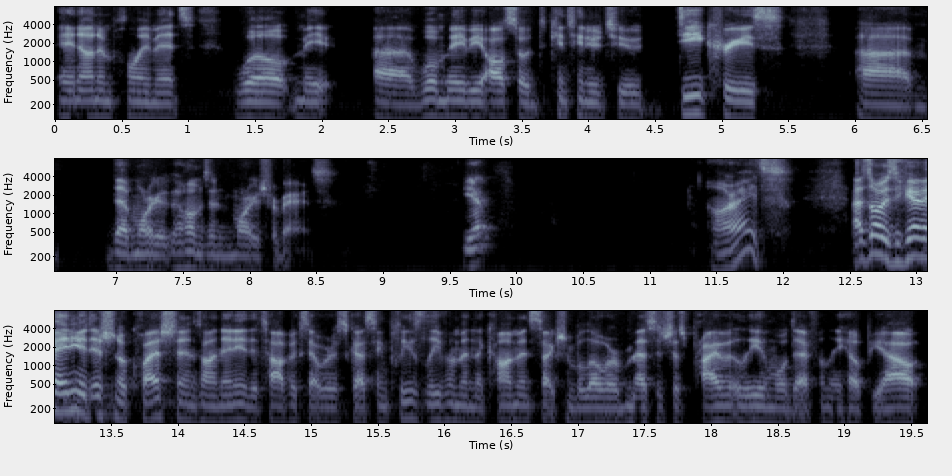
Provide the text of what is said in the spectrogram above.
in unemployment will may uh, will maybe also continue to decrease um, the mortgage, the homes and mortgage forbearance. Yep. All right. As always, if you have any additional questions on any of the topics that we're discussing, please leave them in the comments section below or message us privately and we'll definitely help you out.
